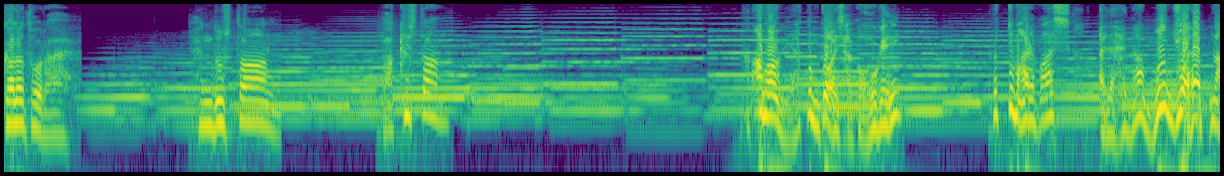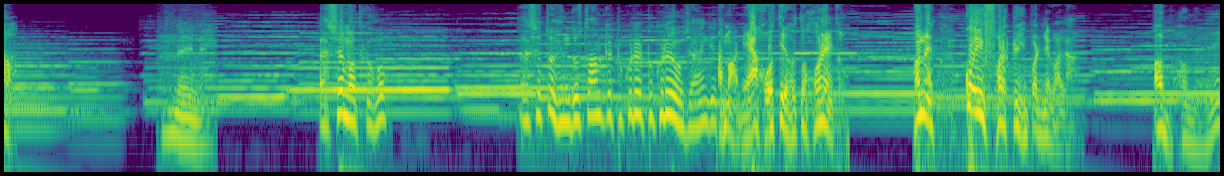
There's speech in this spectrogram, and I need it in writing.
गलत हो रहा है। हिंदुस्तान पाकिस्तान यार तुम तो ऐसा कहोगे ही? तुम्हारे पास अलहदा मुल्क जो है अपना। नहीं नहीं। ऐसे मत कहो। ऐसे तो हिंदुस्तान के टुकड़े टुकड़े हो जाएँगे। अमान यहाँ होते हो तो होने दो। हमें कोई फ़र्क नहीं पड़ने वाला। अब हमें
